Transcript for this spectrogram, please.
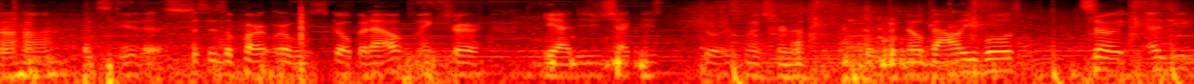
Uh-huh. Let's do this. This is the part where we scope it out, make sure, yeah, did you check these drawers? Make sure nothing, no valuables. So as you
